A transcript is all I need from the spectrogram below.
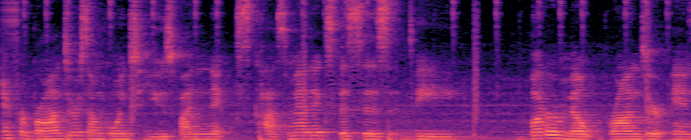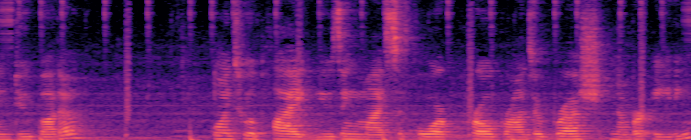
And for bronzers, I'm going to use by NYX Cosmetics. This is the Buttermelt Bronzer in Do Butta. Going to apply using my Sephora Pro Bronzer Brush number 80.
